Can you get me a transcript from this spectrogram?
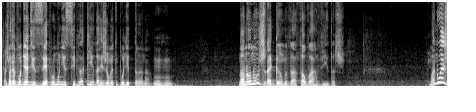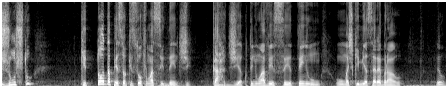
Mas, Mas eu podia dizer para o município daqui, da região metropolitana. Uhum. Nós não nos negamos a salvar vidas. Mas não é justo que toda pessoa que sofre um acidente cardíaco, tenha um AVC, tenha um- uma isquemia cerebral, entendeu?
